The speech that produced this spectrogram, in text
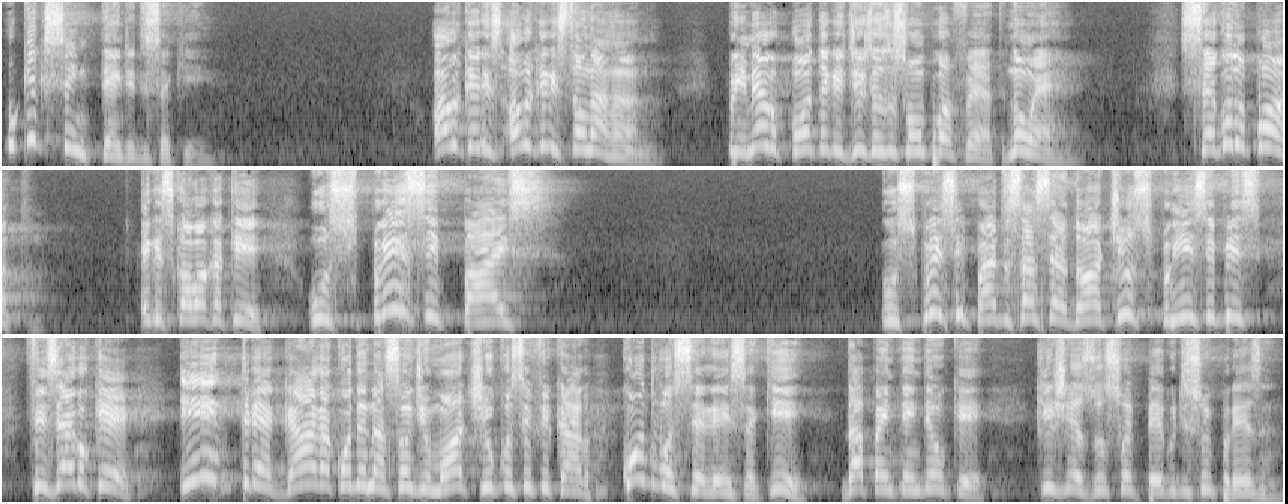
o que, que você entende disso aqui? Olha o que eles, olha o que eles estão narrando. Primeiro ponto, ele diz que Jesus foi um profeta. Não é. Segundo ponto, eles colocam aqui: os principais os principais dos sacerdotes e os príncipes fizeram o quê? Entregaram a condenação de morte e o crucificaram. Quando você lê isso aqui, dá para entender o quê? Que Jesus foi pego de surpresa.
